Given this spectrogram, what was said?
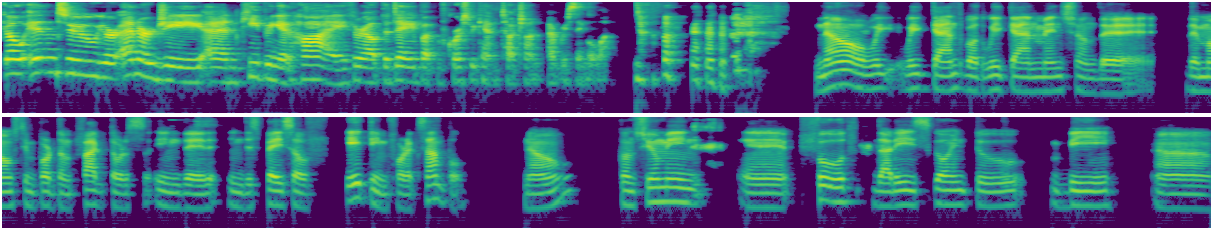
go into your energy and keeping it high throughout the day. But of course, we can't touch on every single one. no, we, we can't, but we can mention the the most important factors in the in the space of eating, for example. No, consuming uh, food that is going to be, uh,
